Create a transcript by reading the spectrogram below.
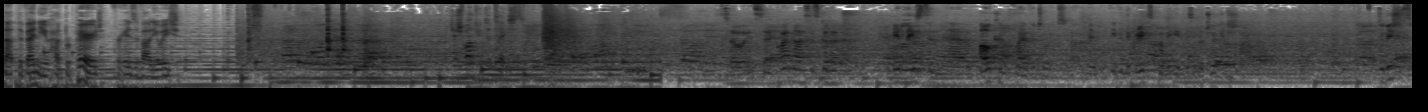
that the venue had prepared for his evaluation. I just want you to taste. Uh, quite nice. It's got a Middle Eastern uh, Balkan flavour to it. Uh, even the Greeks probably eat this, or the Turkish. Delicious.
